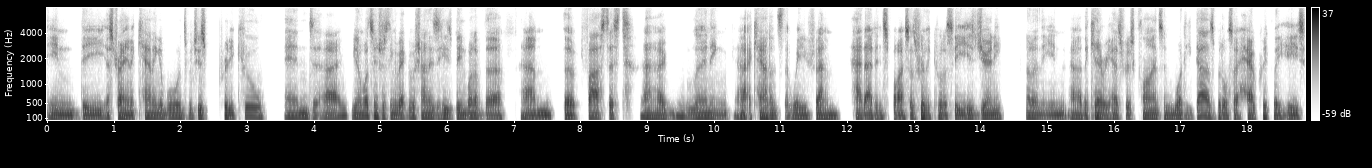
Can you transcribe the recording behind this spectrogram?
in the Australian Accounting Awards, which is pretty cool. And uh, you know what's interesting about Gulshan is he's been one of the um, the fastest uh, learning accountants that we've um, had at Inspire. So it's really cool to see his journey, not only in the care he has for his clients and what he does, but also how quickly he's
